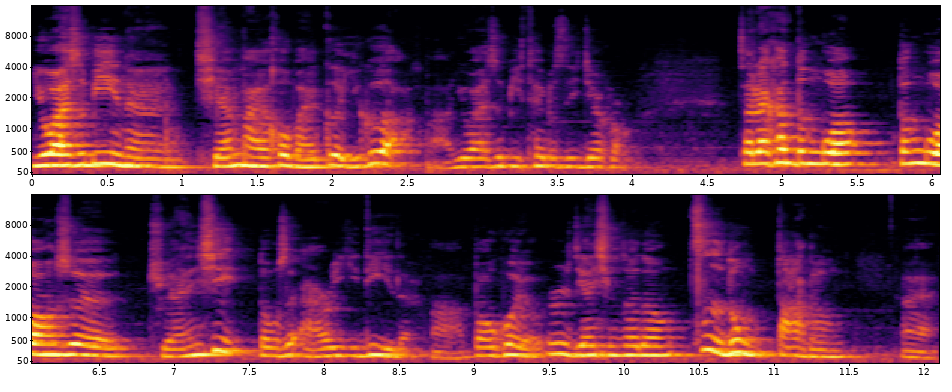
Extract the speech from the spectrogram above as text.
USB 呢，前排后排各一个啊，，USB Type C 接口。再来看灯光，灯光是全系都是 LED 的啊，包括有日间行车灯、自动大灯，哎，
